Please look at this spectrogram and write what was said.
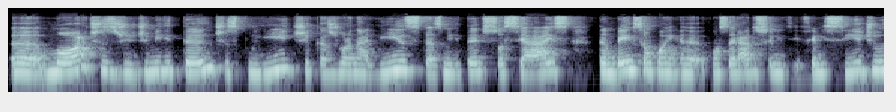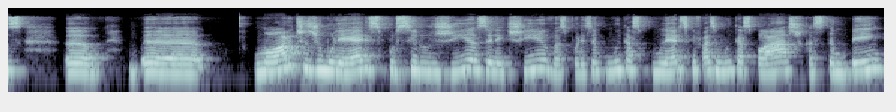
Uh, mortes de, de, militantes políticas, jornalistas, militantes sociais, também são uh, considerados femicídios, uh, mortes de mulheres por cirurgias eletivas, por exemplo, muitas mulheres que fazem muitas plásticas também,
